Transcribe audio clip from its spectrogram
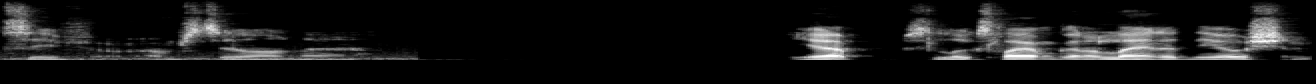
See if I'm still on there. Yep, so looks like I'm gonna land in the ocean.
